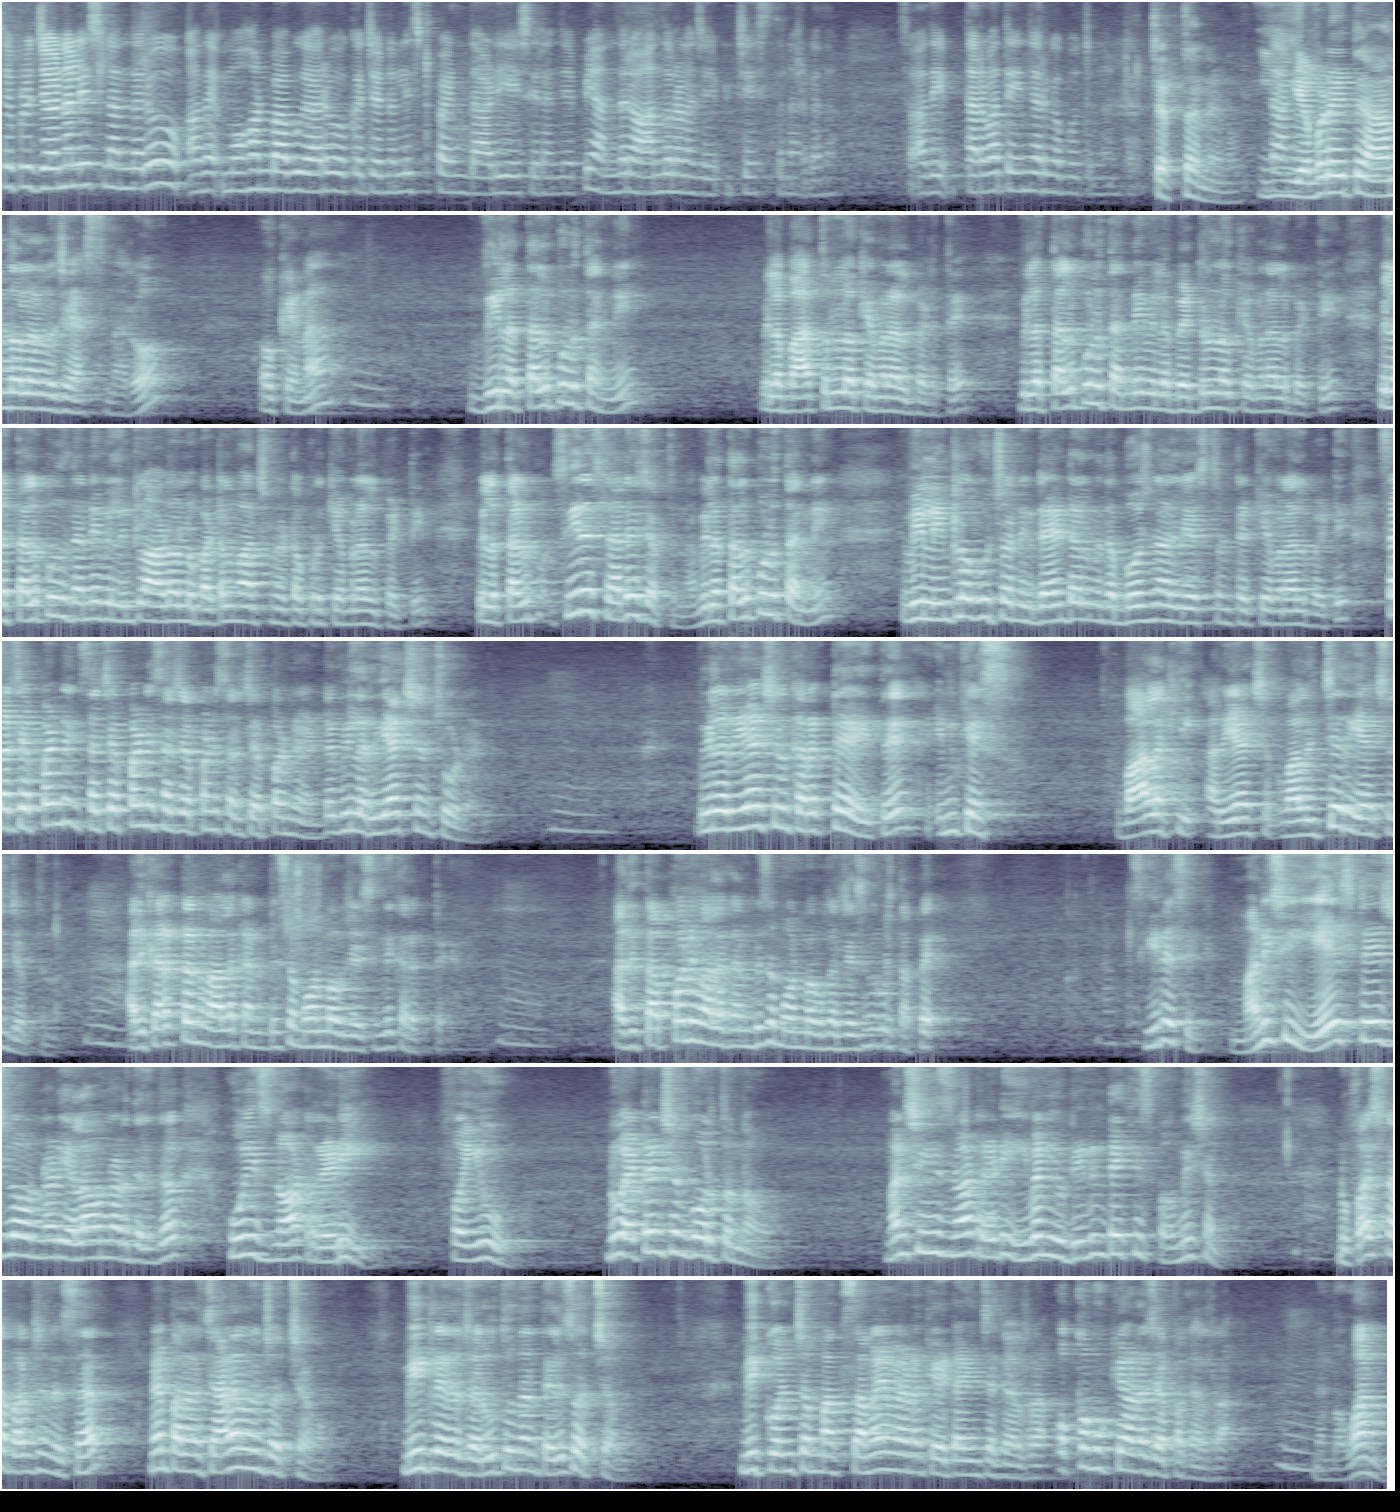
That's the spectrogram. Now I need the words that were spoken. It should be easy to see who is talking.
Speaker 1: So ఇప్పుడు జర్నలిస్టులు అందరూ అదే మోహన్ బాబు గారు ఒక జర్నలిస్ట్ పైన దాడి చేశారని చెప్పి అందరూ ఆందోళన చేస్తున్నారు కదా. సో అది తర్వాత ఏం జరగబోతుంది అంటారు
Speaker 2: చెప్తాను నేను. ఎవడైతే ఆందోళనలు చేస్తున్నారో ఓకేనా? వీళ్ళ తలుపులు తన్ని వీళ్ళ బాత్రూంలో కెమెరాలు పెడితే వీళ్ళ తలుపులు తన్ని వీళ్ళ బెడ్రూమ్లో కెమెరాలు పెట్టి వీళ్ళ తలుపులు తన్ని వీళ్ళ ఇంట్లో ఆడవాళ్ళు బట్టలు మార్చుకునేటప్పుడు కెమెరాలు పెట్టి వీళ్ళ తలుపు సీరియస్లీ అదే చెప్తున్నా. వీళ్ళ తలుపులు తన్ని వీళ్ళ ఇంట్లో కూర్చొని డైనింగ్ టేబుల్ మీద భోజనాలు చేస్తుంటే కెమెరాలు పెట్టి సార్ చెప్పండి సార్ చెప్పండి సార్ చెప్పండి సార్ చెప్పండి అంటే వీళ్ళ రియాక్షన్ చూడండి. వీళ్ళ రియాక్షన్ కరెక్టే అయితే ఇన్ కేస్ వాళ్ళకి ఆ రియాక్షన్ వాళ్ళు ఇచ్చే రియాక్షన్ చెప్తున్నా. అది కరెక్ట్ అని వాళ్ళకి అనిపిస్తే మోహన్ బాబు చేసింది కరెక్టే. అది తప్పని వాళ్ళకి అనిపిస్తే మోహన్ బాబు గారు చేసింది కూడా తప్పే. సీరియస్ మనిషి ఏ స్టేజ్లో ఉన్నాడు ఎలా ఉన్నాడో తెలియదు who is not ready for you. నువ్వు అటెన్షన్ కోరుతున్నావు. మనిషి is not ready even you didn't take his permission నువ్వు ఫస్ట్ నా పర్మిషన్ చేసి సార్ మేము పలానా ఛానల్ నుంచి వచ్చాము. మీ ఇంట్లో ఏదో జరుగుతుందని తెలిసి వచ్చాము. మీకు కొంచెం మాకు సమయం ఏమైనా కేటాయించగలరా? ఒక్క ముఖ్యం ఏమైనా చెప్పగలరా? నెంబర్ వన్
